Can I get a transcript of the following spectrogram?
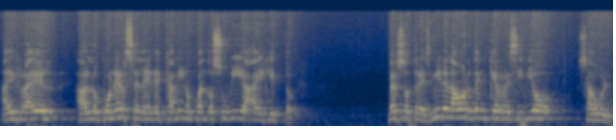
a Israel al oponérsele en el camino cuando subía a Egipto. Verso 3, mire la orden que recibió Saúl.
